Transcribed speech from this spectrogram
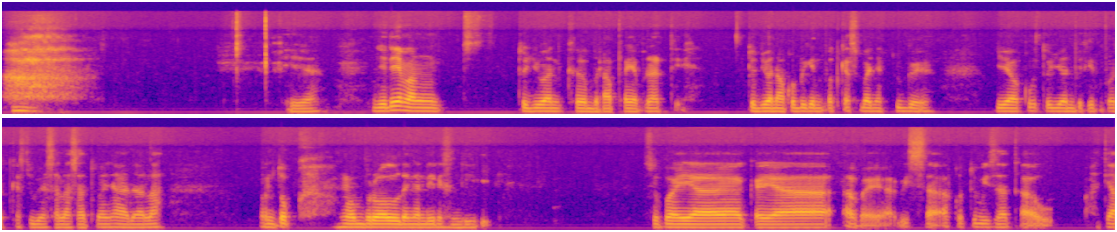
iya. Jadi emang tujuan ke berapa ya berarti? Tujuan aku bikin podcast banyak juga ya. Iya aku tujuan bikin podcast juga salah satunya adalah untuk ngobrol dengan diri sendiri. Supaya kayak apa ya bisa aku tuh bisa tahu hati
